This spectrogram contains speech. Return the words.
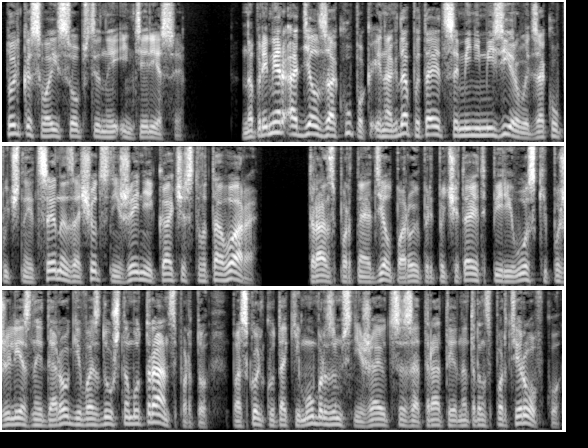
только свои собственные интересы. Например, отдел закупок иногда пытается минимизировать закупочные цены за счет снижения качества товара, Транспортный отдел порой предпочитает перевозки по железной дороге воздушному транспорту, поскольку таким образом снижаются затраты на транспортировку,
